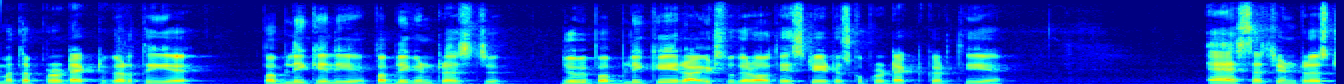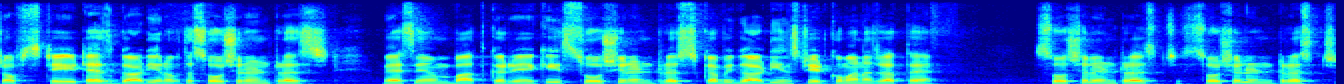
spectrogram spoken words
मतलब प्रोटेक्ट करती है पब्लिक के लिए पब्लिक इंटरेस्ट जो भी पब्लिक के राइट्स वगैरह होते हैं स्टेट उसको प्रोटेक्ट करती है। As such interest of state as guardian of the social interest वैसे हम बात कर रहे हैं कि सोशल इंटरेस्ट का भी गार्डियन स्टेट को माना जाता है। Social interest social interest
